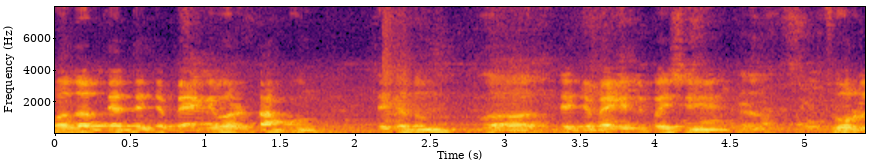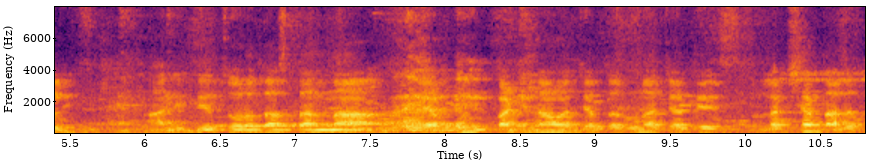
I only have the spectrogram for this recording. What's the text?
पदर त्या त्यांच्या बॅगेवर टाकून त्याच्यातून त्याच्या त्यांच्या बॅगेतले पैसे चोरले. आणि ते चोरत असताना त्या मोहित पाटील नावाच्या तरुणाच्या ते लक्षात आलं.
